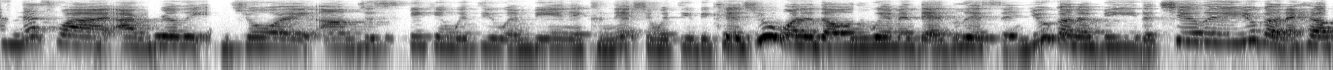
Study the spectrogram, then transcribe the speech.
And that's why I really enjoy um, just speaking with you and being in connection with you because you're one of those women that listen. You're gonna be the cheerleader. You're gonna help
